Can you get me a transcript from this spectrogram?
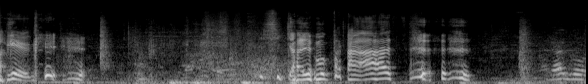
Okay, okay. Kaya magpataas. Gago.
